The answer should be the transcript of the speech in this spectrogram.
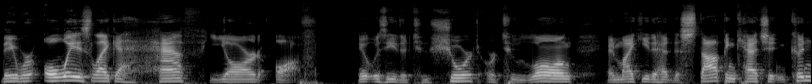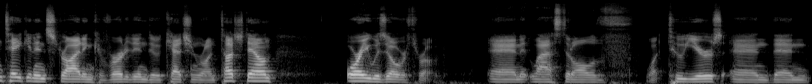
they were always like a half yard off. It was either too short or too long, and Mike either had to stop and catch it and couldn't take it in stride and convert it into a catch and run touchdown, or he was overthrown. And it lasted all of, what, two years, and then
